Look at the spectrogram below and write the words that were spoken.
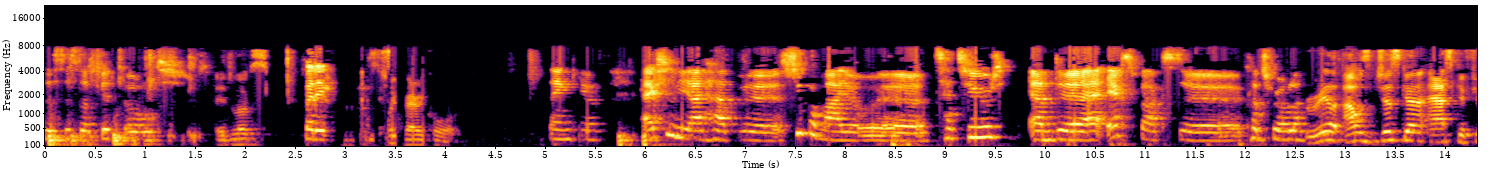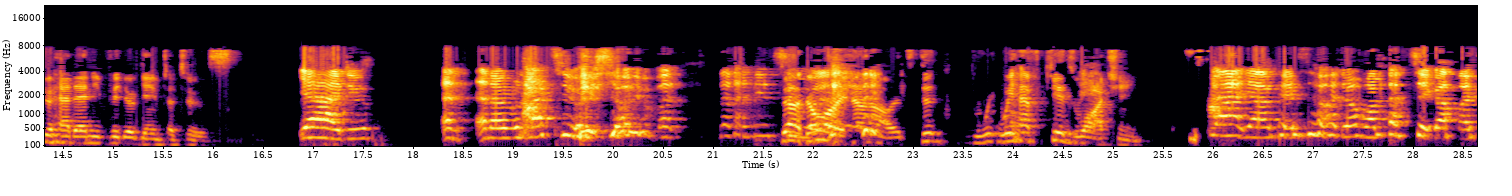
This is a bit old. It looks. But it. It's very cool. Thank you. Actually, I have uh, Super Mario uh, tattooed and uh, Xbox uh, controller. Really? I was just gonna ask if you had any video game tattoos. Yeah, I do. And and I would like to show you, but then I need to. No, don't worry. No, no. It's we, we have kids watching. Yeah, yeah, okay. So I don't want to take off my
